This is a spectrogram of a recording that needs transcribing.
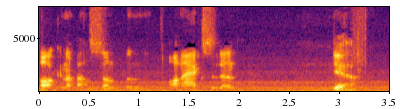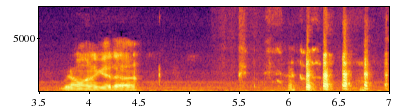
talking about something on accident. Yeah, we don't want to get uh, a.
